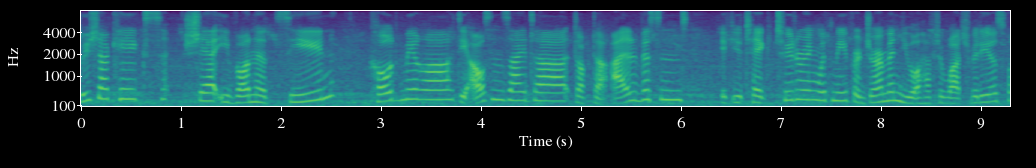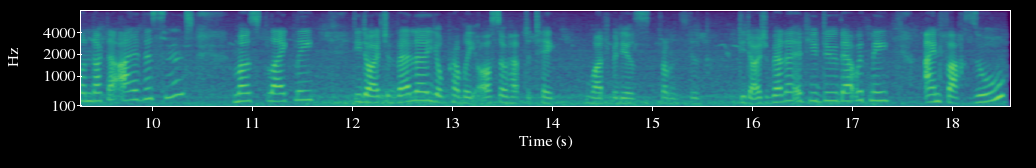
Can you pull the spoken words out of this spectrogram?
Bücherkeks, Cher Yvonne 10, Coldmirror, Die Außenseiter, Dr. Allwissend. If you take tutoring with me for German, you will have to watch videos from Dr. Allwissend, most likely. Die Deutsche Welle, you'll probably also have to take watch videos from the, Die Deutsche Welle if you do that with me. Einfach so.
